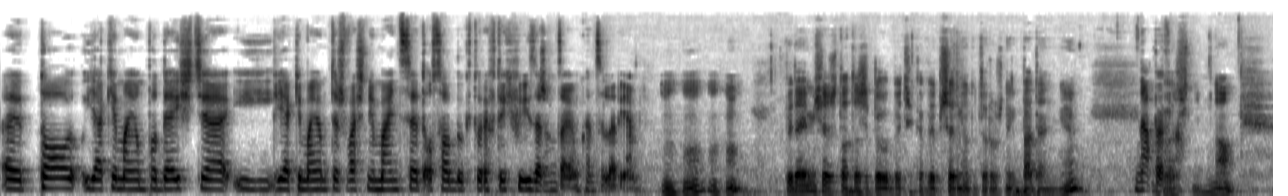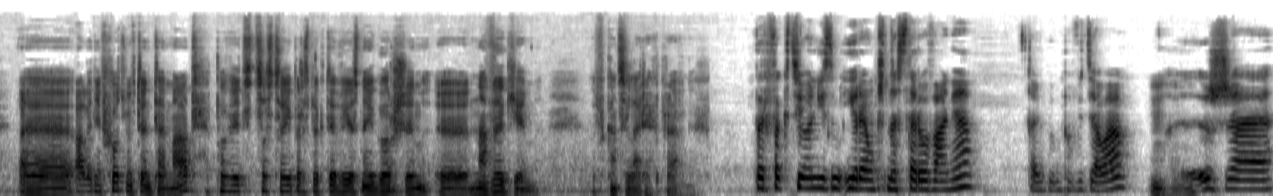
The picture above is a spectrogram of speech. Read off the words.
e, to, jakie mają podejście i jakie mają też właśnie mindset osoby, które w tej chwili zarządzają kancelariami. Mhm, mhm. Wydaje mi się, że to też byłby ciekawy przedmiot do różnych badań, nie? Na pewno. Właśnie, no. E, ale nie wchodźmy w ten temat. Powiedz, co z Twojej perspektywy jest najgorszym e, nawykiem w kancelariach prawnych? Perfekcjonizm i ręczne sterowanie, tak bym powiedziała, mhm. że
